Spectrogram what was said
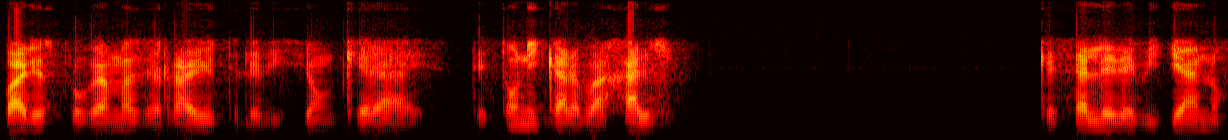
varios programas de radio y televisión, que era este, Tony Carvajal, que sale de villano.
